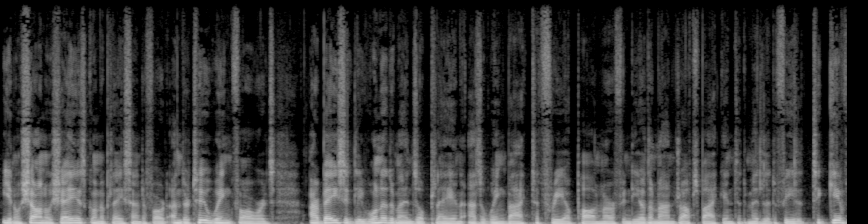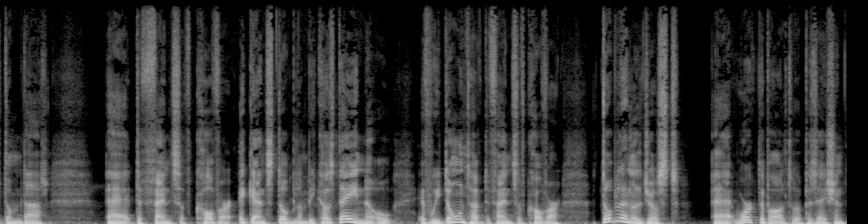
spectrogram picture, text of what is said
you know, Sean O'Shea is going to play centre forward, and their two wing forwards are basically one of them ends up playing as a wing back to free up Paul Murphy, and the other man drops back into the middle of the field to give them that uh, defensive cover against Dublin because they know if we don't have defensive cover, Dublin will just. Uh, work the ball to a position.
